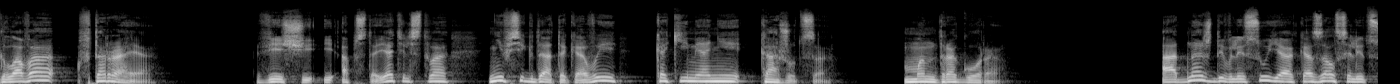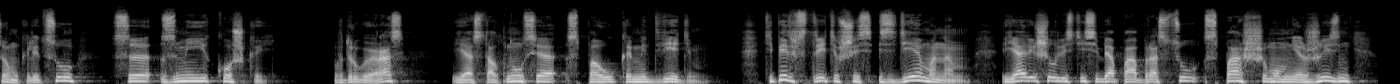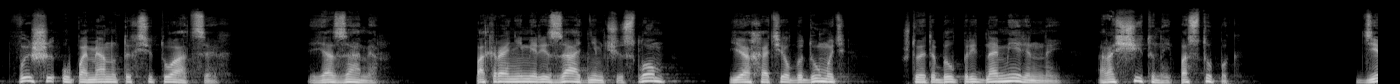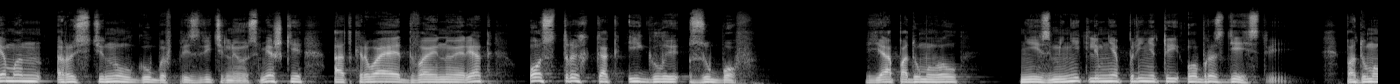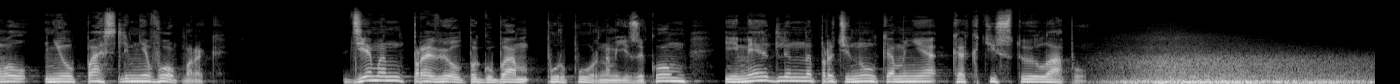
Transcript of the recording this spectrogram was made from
Глава вторая. Вещи и обстоятельства не всегда таковы, какими они кажутся. Мандрагора. Однажды в лесу я оказался лицом к лицу с змеей-кошкой. В другой раз я столкнулся с пауком-медведем. Теперь, встретившись с демоном, я решил вести себя по образцу, спасшему мне жизнь вышеупомянутых ситуациях. Я замер. По крайней мере, задним числом я хотел бы думать, что это был преднамеренный, рассчитанный поступок. Демон растянул губы в презрительной усмешке, открывая двойной ряд острых, как иглы, зубов. Я подумывал, не изменить ли мне принятый образ действий. Подумывал, не упасть ли мне в обморок. Демон провел по губам пурпурным языком и медленно протянул ко мне когтистую лапу.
